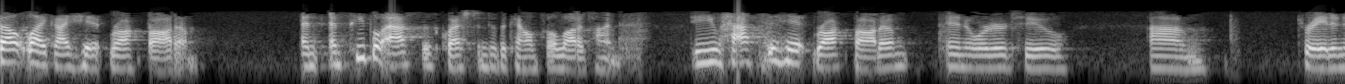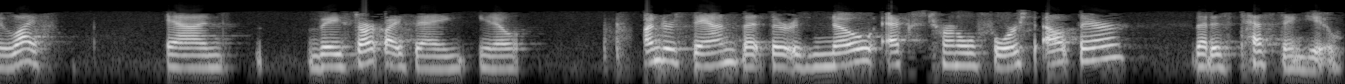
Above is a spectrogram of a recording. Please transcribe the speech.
felt like I hit rock bottom. And, and people ask this question to the council a lot of times. Do you have to hit rock bottom in order to um, create a new life? And they start by saying, you know, understand that there is no external force out there that is testing you.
